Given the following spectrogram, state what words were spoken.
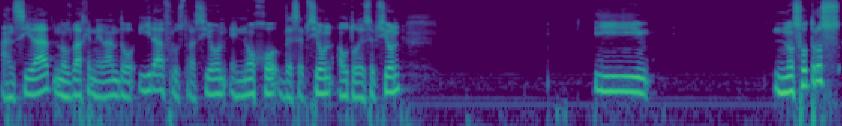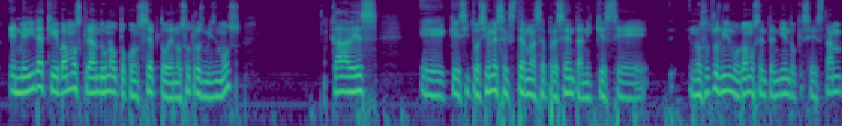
ansiedad, nos va generando ira, frustración, enojo, decepción, autodecepción. Y nosotros, en medida que vamos creando un autoconcepto de nosotros mismos, cada vez eh, que situaciones externas se presentan y que se, nosotros mismos vamos entendiendo que se están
